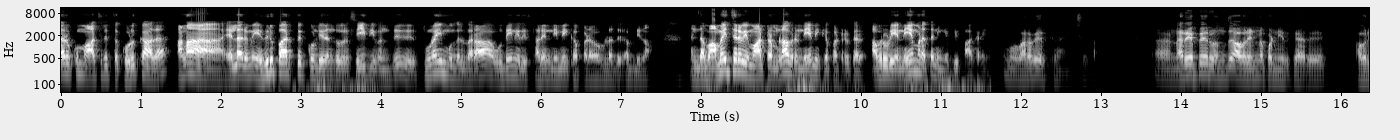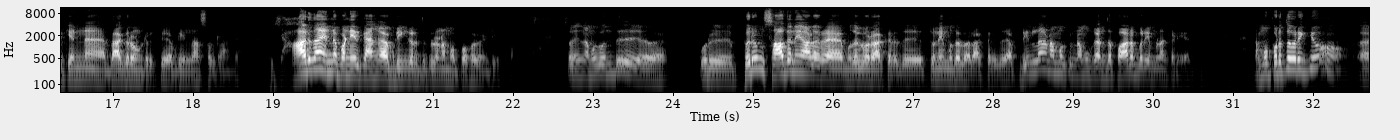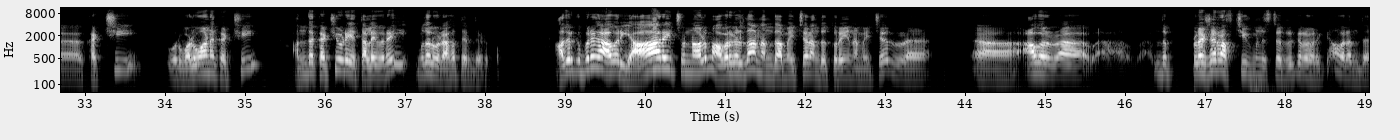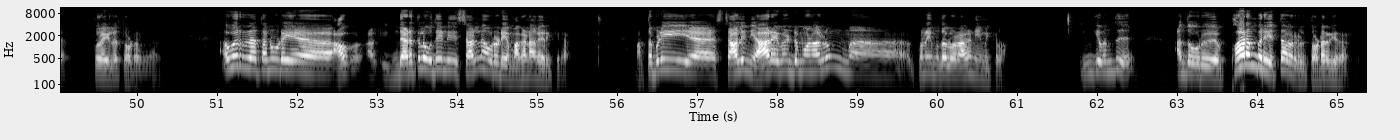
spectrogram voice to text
பலருக்கும் ஆச்சரியத்தை கொடுக்காத ஆனா எல்லாருமே எதிர்பார்த்து கொண்டிருந்த ஒரு செய்தி வந்து துணை முதல்வரா உதயநிதி ஸ்டாலின் நியமிக்கப்பட உள்ளது அப்படிதான். இந்த அமைச்சரவை மாற்றம்ல அவர் நியமிக்கப்பட்டிருக்காரு. அவருடைய நியமனத்தை நீங்க எப்படி பாக்குறீங்க? நம்ம வரவேற்கிறேன் ஆக்சுவலாக நிறைய பேர் வந்து அவர் என்ன பண்ணியிருக்காரு அவருக்கு என்ன பேக்ரவுண்ட் இருக்கு அப்படின்லாம் சொல்றாங்க. இப்போ யார் தான் என்ன பண்ணியிருக்காங்க அப்படிங்கிறதுக்குள்ள நம்ம போக வேண்டியிருக்கோம். ஸோ நமக்கு வந்து ஒரு பெரும் சாதனையாளரை முதல்வராக்குறது துணை முதல்வராக்குறது அப்படின்லாம் நமக்கு நமக்கு அந்த பாரம்பரியம்லாம் கிடையாது. நம்ம பொறுத்த வரைக்கும் கட்சி ஒரு வலுவான கட்சி அந்த கட்சியுடைய தலைவரை முதல்வராக தேர்ந்தெடுக்கும். அதற்கு பிறகு அவர் யாரை சொன்னாலும் அவர்கள்தான் அந்த அமைச்சர் அந்த துறையின் அமைச்சர் அவர் அந்த இந்த ப்ளஷர் ஆஃப் சீஃப் மினிஸ்டர் இருக்கிற வரைக்கும் அவர் அந்த துறையில் தொடர்வார் அவர் தன்னுடைய அவ- இந்த இடத்துல உதயநிதி ஸ்டாலின் அவருடைய மகனாக இருக்கிறார். மற்றபடி ஸ்டாலின் யாரை வேண்டுமானாலும் துணை முதல்வராக நியமிக்கலாம். இங்கே வந்து அந்த ஒரு பாரம்பரியத்தை அவர்கள் தொடர்கிறார்கள்.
